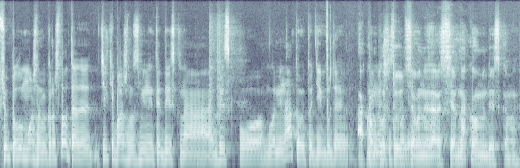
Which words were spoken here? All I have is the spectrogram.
Цю пилу можна використовувати, тільки бажано змінити диск на диск по ламінату, тоді буде А комплектуються вони зараз всі однаковими дисками?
